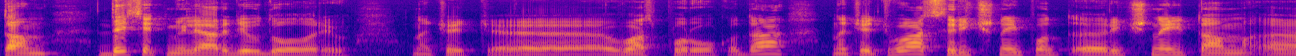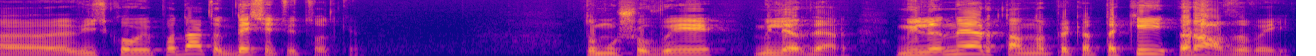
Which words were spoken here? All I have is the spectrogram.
Там 10 мільярдів доларів, значить, е, вас по року. Да? Значить, вас річний, е, річний там, е, військовий податок 10%. Тому що ви мільярдер. Мільйонер, там, наприклад, такий разовий.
